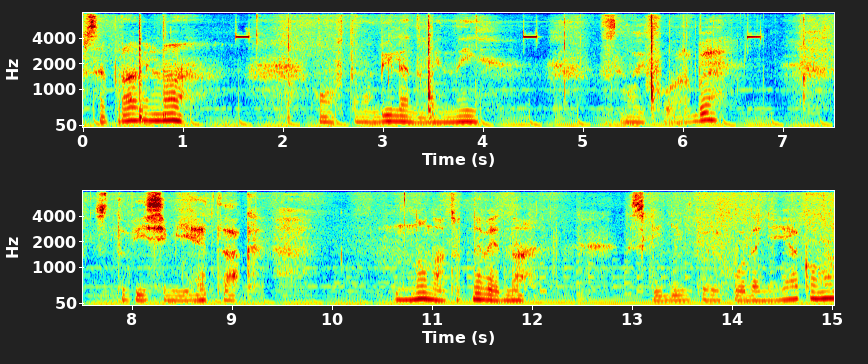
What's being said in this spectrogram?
Все правильно. У автомобіля двойний слой фарби. 108 є, так. Ну на тут не видно слідів переходу ніякого.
